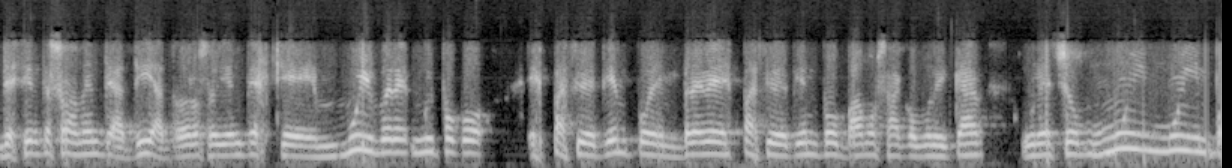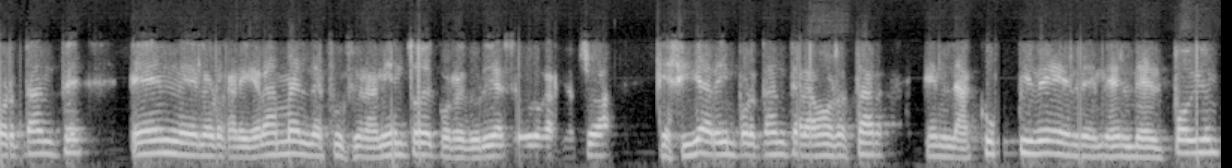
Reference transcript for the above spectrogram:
decirte solamente a ti, a todos los oyentes, que muy, muy poco espacio de tiempo, en breve espacio de tiempo, vamos a comunicar un hecho muy, muy importante en el organigrama, en el funcionamiento de Correduría de Seguro García Ochoa, que si ya era importante, ahora vamos a estar en la cúspide, en el del podium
